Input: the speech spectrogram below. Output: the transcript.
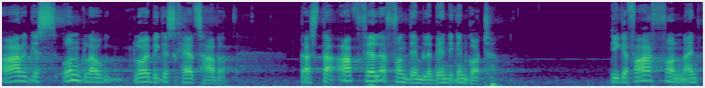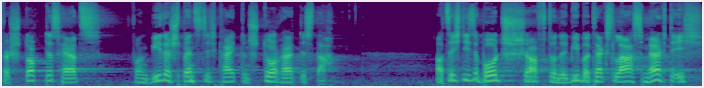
arges, ungläubiges Herz habe, das da abfälle von dem lebendigen Gott. Die Gefahr von ein verstocktes Herz, von Widerspenstigkeit und Sturheit ist da. Als ich diese Botschaft und den Bibeltext las, merkte ich,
